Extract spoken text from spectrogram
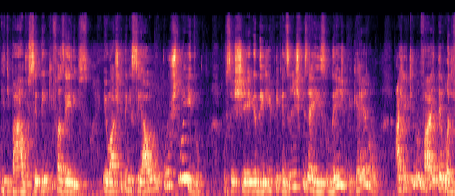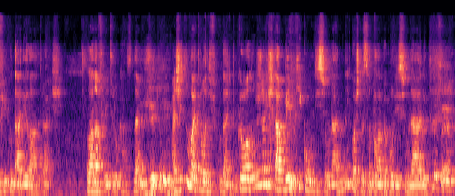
De tipo, ah, você tem que fazer isso. Eu acho que tem que ser algo construído. Você chega desde pequeno. Se a gente fizer isso desde pequeno, a gente não vai ter uma dificuldade lá atrás. Lá na frente, no caso, né? De jeito nenhum. A gente não vai ter uma dificuldade, porque o aluno já está meio que condicionado, nem gosto dessa palavra condicionado, Mas é,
